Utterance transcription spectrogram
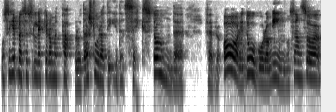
Och så helt plötsligt så läcker de ett papper och där står det att det är den 16 februari, då går de in och sen så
